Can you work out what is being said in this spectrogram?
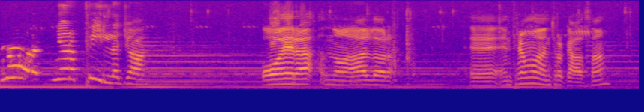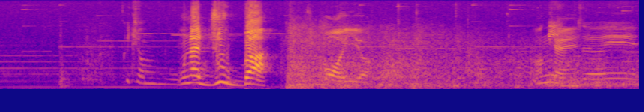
no, la signora Pilla già. O era no, allora eh, entriamo dentro casa. Qui c'è un buco. Una giubba di pollo. Ok. Meat e...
